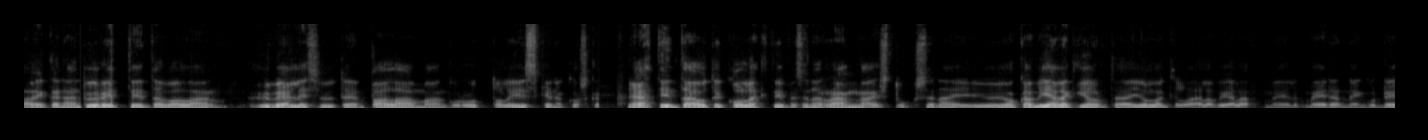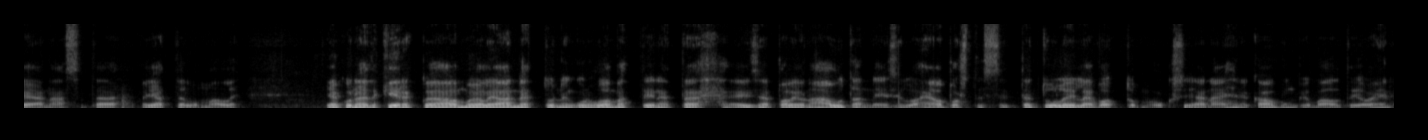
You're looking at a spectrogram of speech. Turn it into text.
aikana pyrittiin tavallaan hyvellisyyteen palaamaan, kun Rutto oli iskenyt, koska nähtiin tauti kollektiivisena rangaistuksena, joka vieläkin on tämä jollakin lailla vielä meidän niin kuin DNAssa tämä ajattelumalli. Ja kun näitä kirkkoja almoja oli annettu, niin kun huomattiin, että ei se paljon auta, niin silloin helposti sitten tuli levottomuuksia näihin kaupunkivaltioihin.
